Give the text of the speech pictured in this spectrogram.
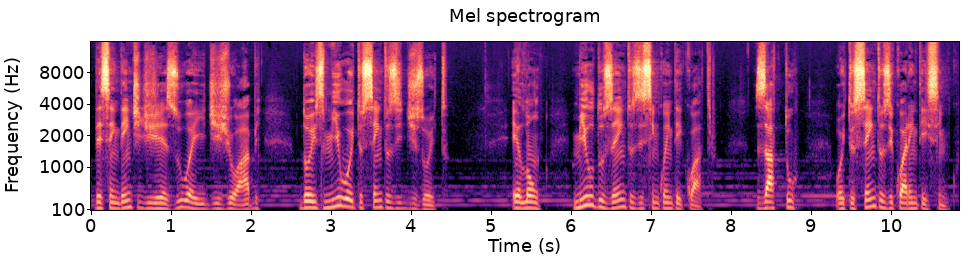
descendente de Jesua e de Joabe, 2818. Elon, 1254. Zatu, 845.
